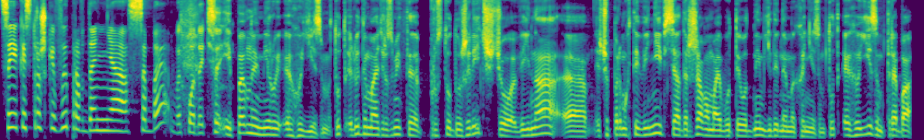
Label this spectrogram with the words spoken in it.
це якесь трошки виправдання себе виходить. Це і певною мірою егоїзм. Тут люди мають розуміти просту дуже річ, що війна, е, щоб перемогти війні, вся держава має бути одним єдиним механізмом. Тут егоїзм треба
